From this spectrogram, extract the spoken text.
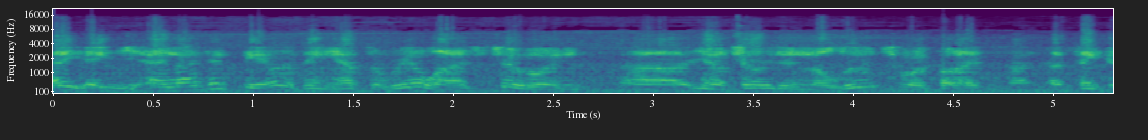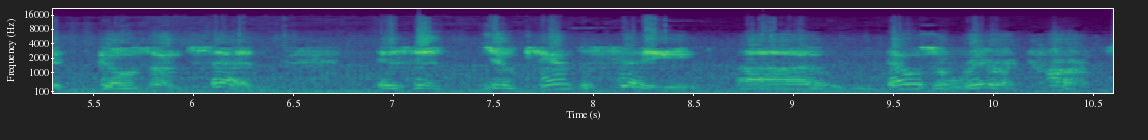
and and I think the other thing you have to realize too, and uh, you know, Terry didn't allude to it, but I, I think it goes unsaid is that you know Kansas City uh, that was a rare occurrence.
